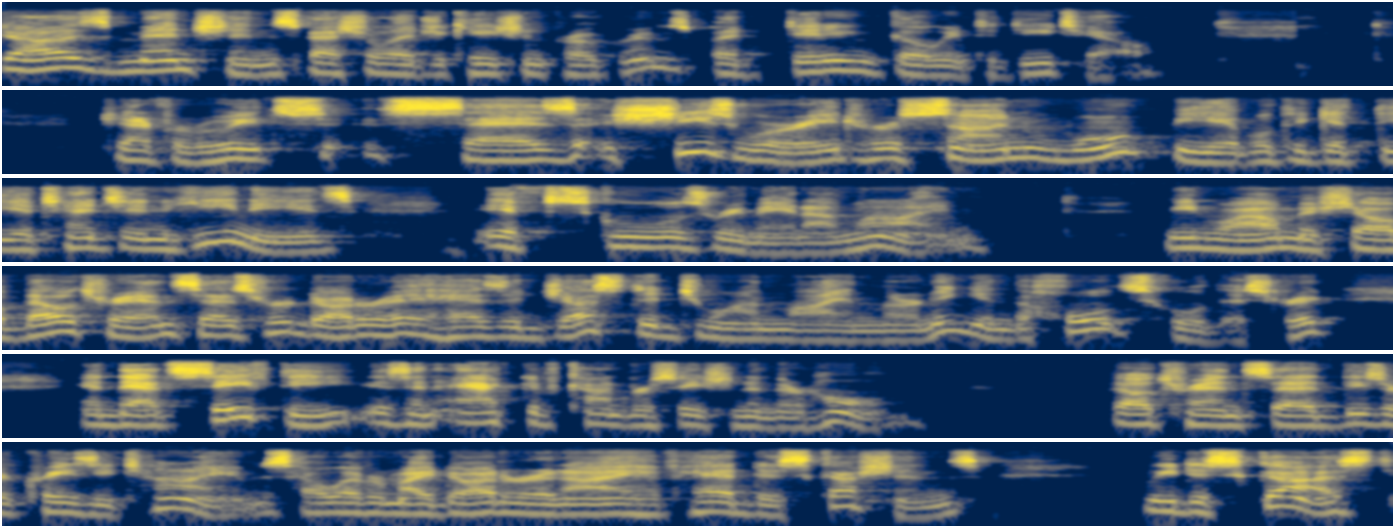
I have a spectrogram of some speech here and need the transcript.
does mention special education programs, but didn't go into detail. Jennifer Ruiz says she's worried her son won't be able to get the attention he needs if schools remain online. Meanwhile, Michelle Beltran says her daughter has adjusted to online learning in the Holt School District and that safety is an active conversation in their home. Beltran said, These are crazy times. However, my daughter and I have had discussions. We discussed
